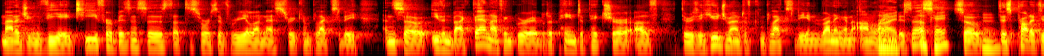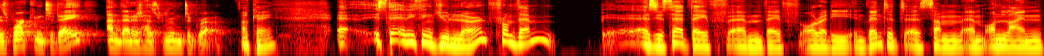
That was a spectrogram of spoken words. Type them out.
managing VAT for businesses. That's a source of real unnecessary complexity. And so, even back then, I think we were able to paint a picture of there's a huge amount of complexity in running an online right. business. Okay. So, mm. this product is working today, and then it has room to grow. Okay. Uh, is there anything you learned from them as you said, they've um, they've already invented uh, some um, online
